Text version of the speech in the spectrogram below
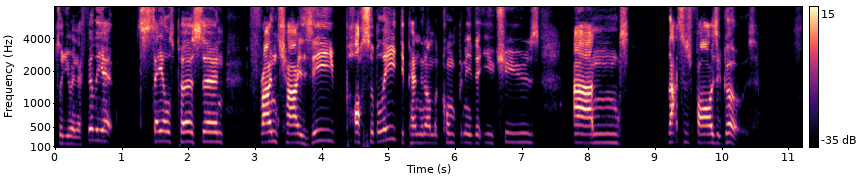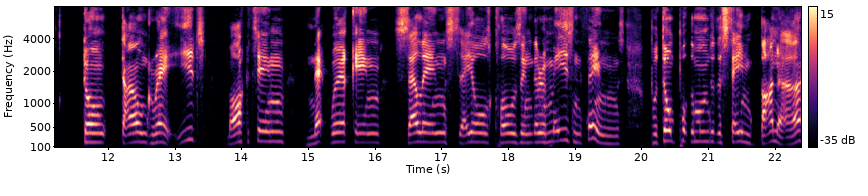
So you're an affiliate, salesperson, franchisee, possibly, depending on the company that you choose. And that's as far as it goes. Don't downgrade marketing, networking, selling, sales, closing. They're amazing things, but don't put them under the same banner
